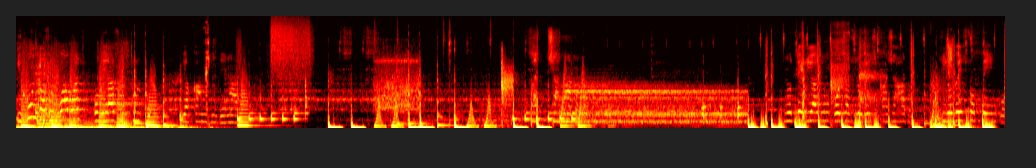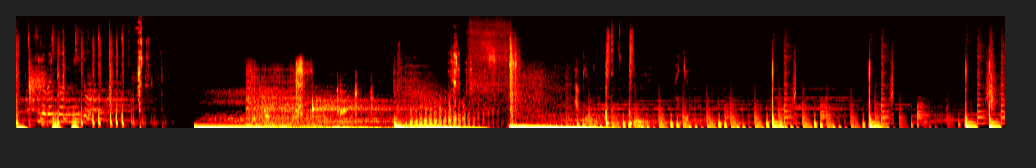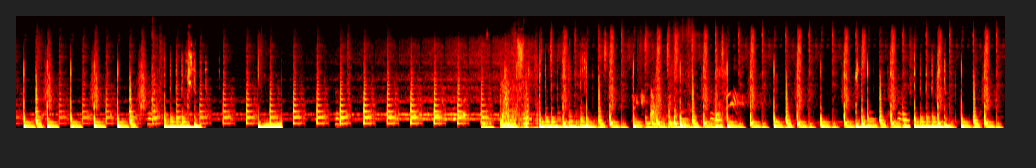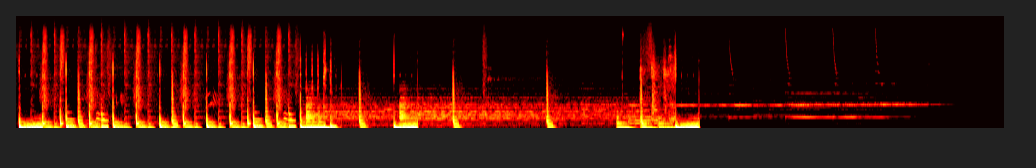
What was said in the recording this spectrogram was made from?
y junto a sus guaguas comerá su pulpo y a cambio de nada. Pachamama. No te rías de never told me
